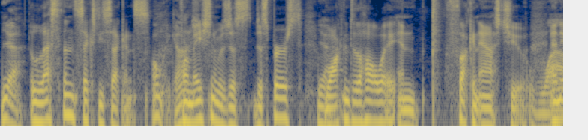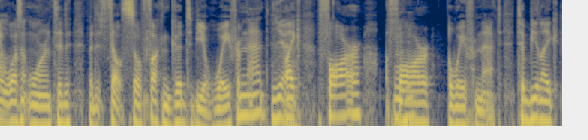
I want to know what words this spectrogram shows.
yeah. less than 60 seconds. Oh my gosh. Formation was just dispersed, Yeah. walked into the hallway, and fucking ass chew. Wow. And it wasn't warranted, but it felt so fucking good to be away from that. Yeah. Like far, far mm-hmm. away from that. To be like,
